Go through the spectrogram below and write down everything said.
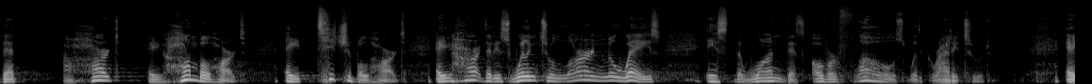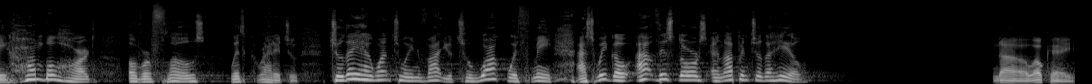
that a heart, a humble heart, a teachable heart, a heart that is willing to learn new ways, is the one that overflows with gratitude. A humble heart overflows with gratitude. Today, I want to invite you to walk with me as we go out these doors and up into the hill. No, okay.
